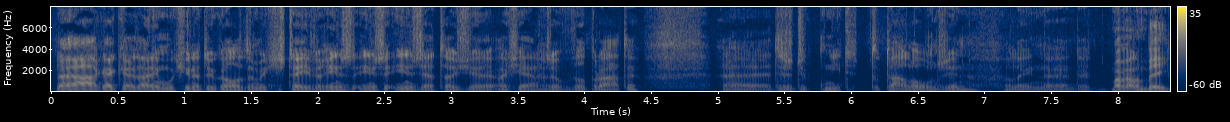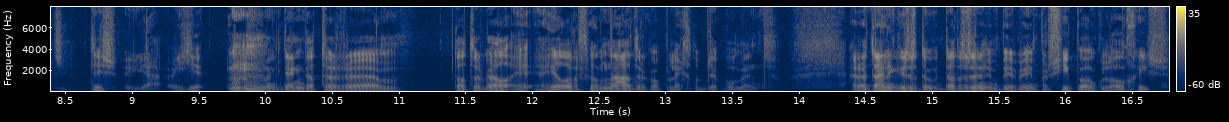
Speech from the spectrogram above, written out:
Nou ja, kijk, uiteindelijk moet je natuurlijk altijd een beetje stevig in, in, inzetten als je, als je ergens over wilt praten. Eh, het is natuurlijk niet totale onzin. Alleen, de, maar wel een beetje. Het is, ja, weet je, ik denk dat er, ehm, dat er wel heel erg veel nadruk op ligt op dit moment. En uiteindelijk is het ook, dat is in, in principe ook logisch.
